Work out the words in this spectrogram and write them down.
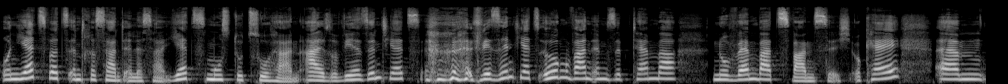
Und jetzt wird's interessant, Elissa. Jetzt musst du zuhören. Also, wir sind jetzt, wir sind jetzt irgendwann im September, November 20, okay? Ähm,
